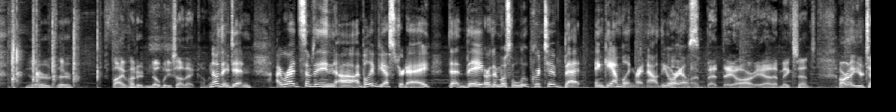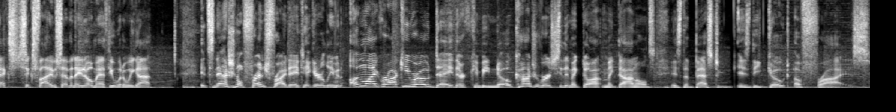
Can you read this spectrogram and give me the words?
They're they're 500. Nobody saw that coming. No, they didn't. I read something, uh, I believe yesterday, that they are the most lucrative bet in gambling right now, the Orioles. I bet they are. Yeah, that makes sense. All right, your text 65780. Matthew, what do we got? It's National French Fry Day. Take it or leave it. Unlike Rocky Road Day, there can be no controversy that McDo- McDonald's is the best, is the goat of fries.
